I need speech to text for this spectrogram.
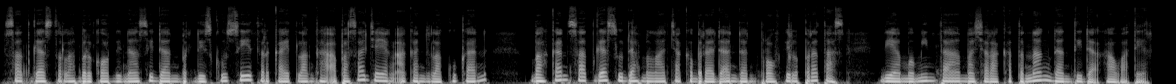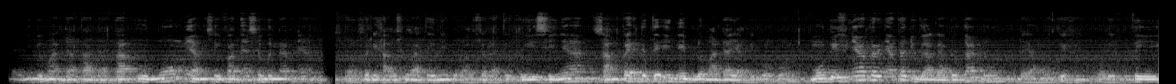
Satgas telah berkoordinasi dan berdiskusi terkait langkah apa saja yang akan dilakukan Bahkan Satgas sudah melacak keberadaan dan profil peretas. Dia meminta masyarakat tenang dan tidak khawatir. Ini cuma data-data umum yang sifatnya sebenarnya perihal surat ini, perihal surat itu isinya sampai detik ini belum ada yang dibobol. Motifnya ternyata juga gaduh-gaduh. Ada yang motif politik,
